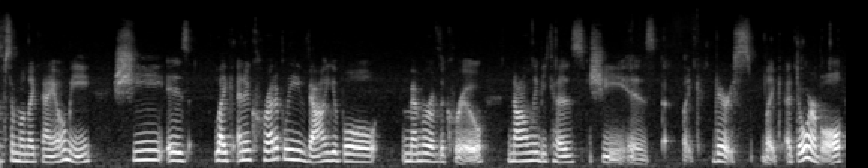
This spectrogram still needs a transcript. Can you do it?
of someone like Naomi, she is like an incredibly valuable member of the crew, not only because she is like very like adorable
